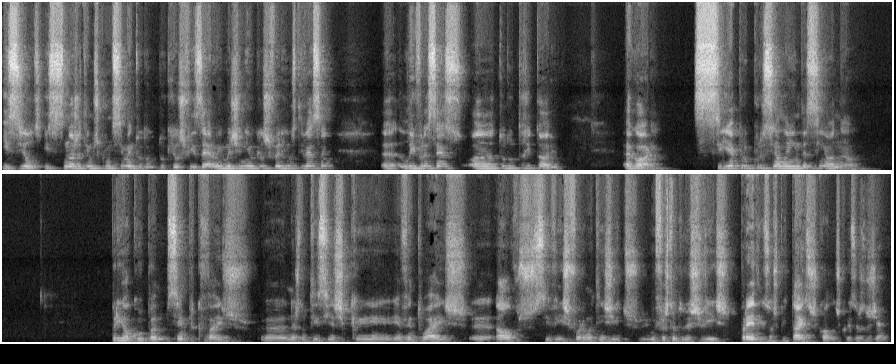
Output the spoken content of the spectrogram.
e se, eles, e se nós já temos conhecimento do, do, que eles fizeram, imaginem o que eles fariam se tivessem uh, livre acesso a todo o território. Agora, se é proporcional ainda assim ou não, preocupa-me sempre que vejo uh, nas notícias que eventuais uh, alvos civis foram atingidos, infraestruturas civis, prédios, hospitais, escolas, coisas do género.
